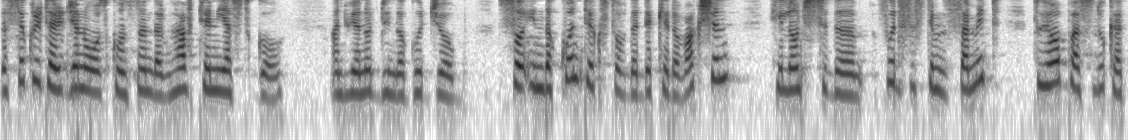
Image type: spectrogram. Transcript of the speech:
the Secretary General was concerned that we have 10 years to go and we are not doing a good job. So, in the context of the Decade of Action, he launched the Food Systems Summit to help us look at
